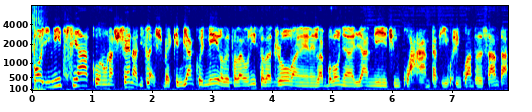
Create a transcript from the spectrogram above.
Poi inizia con una scena di flashback in bianco e nero del protagonista da giovane nella Bologna negli anni 50, tipo 50-60,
